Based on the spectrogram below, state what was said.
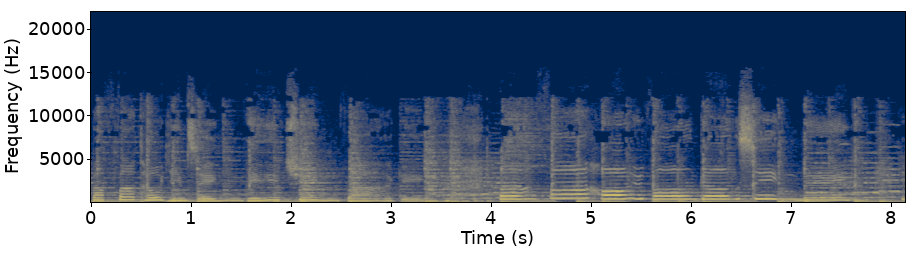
百花吐艳情蝶穿花径，百花开放更鲜明，鸳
